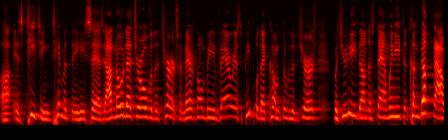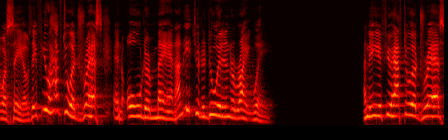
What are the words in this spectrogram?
uh, is teaching Timothy, he says, I know that you're over the church and there's going to be various people that come through the church, but you need to understand we need to conduct ourselves. If you have to address an older man, I need you to do it in the right way. I need, if you have to address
